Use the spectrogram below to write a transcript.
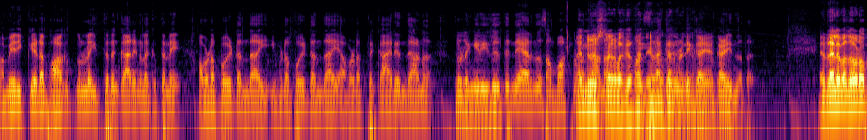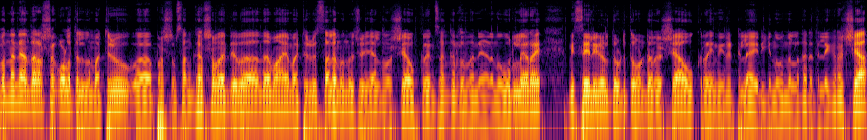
അമേരിക്കയുടെ ഭാഗത്തുനിന്നുള്ള ഇത്തരം കാര്യങ്ങളൊക്കെ തന്നെ അവിടെ പോയിട്ട് എന്തായി ഇവിടെ പോയിട്ട് എന്തായി അവിടുത്തെ കാര്യം എന്താണ് തുടങ്ങിയ രീതിയിൽ തന്നെയായിരുന്നു സംഭാഷണം മനസ്സിലാക്കാൻ വേണ്ടി കഴി- കഴിയുന്നത്. എന്തായാലും അതോടൊപ്പം തന്നെ അന്താരാഷ്ട്ര കോളത്തിൽ മറ്റൊരു പ്രശ്നം സംഘർഷപരിതമായ മറ്റൊരു സ്ഥലം എന്ന് വെച്ച് കഴിഞ്ഞാൽ റഷ്യ ഉക്രൈൻ സംഘർഷം തന്നെയാണ്. നൂറിലേറെ മിസൈലുകൾ തൊടുത്തുകൊണ്ട് റഷ്യ ഉക്രൈൻ ഇരുട്ടിലായിരിക്കുന്നു എന്നുള്ള തരത്തിലേക്ക്. റഷ്യ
